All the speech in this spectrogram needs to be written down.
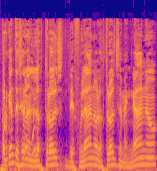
Porque antes eran los trolls de fulano, los trolls de Mengano,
